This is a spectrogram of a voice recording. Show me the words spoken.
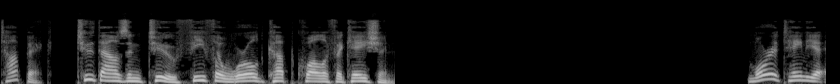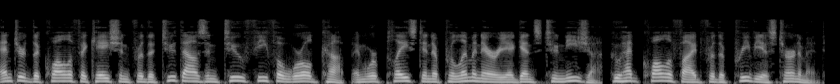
Topic 2002 FIFA World Cup qualification Mauritania entered the qualification for the 2002 FIFA World Cup and were placed in a preliminary against Tunisia, who had qualified for the previous tournament.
